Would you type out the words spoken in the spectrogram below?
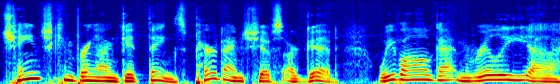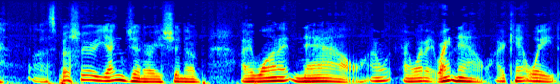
change can bring on good things. Paradigm shifts are good. We've all gotten really, uh, especially our young generation, of I want it now. I, I want it right now. I can't wait.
